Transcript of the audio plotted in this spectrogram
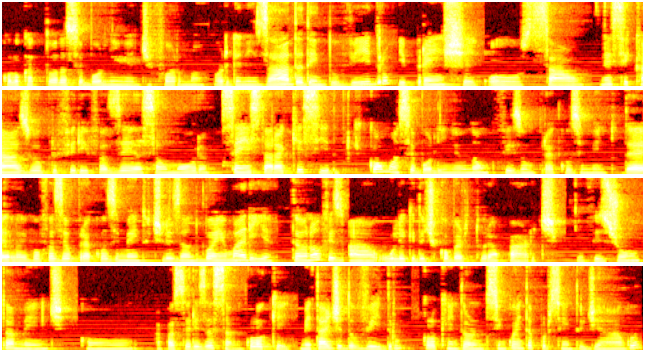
colocar toda a cebolinha de forma organizada dentro do vidro e preencher o sal. Nesse caso, eu preferi fazer a salmoura sem estar aquecida, porque como a cebolinha eu não fiz um pré-cozimento dela, eu vou fazer o pré-cozimento utilizando banho-maria. Então, eu não fiz a, o líquido de cobertura à parte. Eu fiz juntamente com a pasteurização. Coloquei metade do vidro, coloquei em torno de 50% de água,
